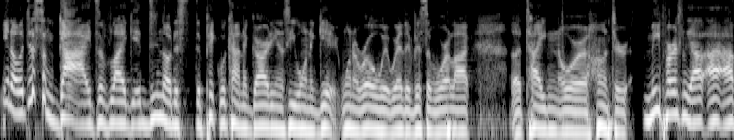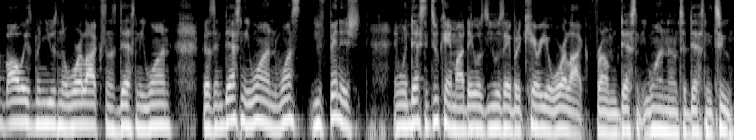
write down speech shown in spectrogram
you know, just some guides of like, you know, this to pick what kind of guardians he want to get, want to roll with, whether if it's a warlock, a Titan, or a hunter. Me personally, I, I I've always been using the warlock since Destiny One, because in Destiny One, once you finish, and when Destiny Two came out, they was you was able to carry a warlock from Destiny One onto Destiny Two.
